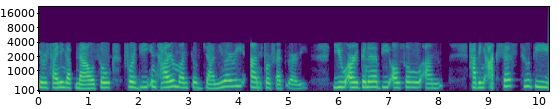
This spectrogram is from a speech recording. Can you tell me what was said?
you're signing up now. So for the entire month of January and for February, you are gonna be also um, having access to the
